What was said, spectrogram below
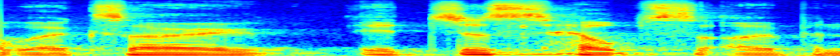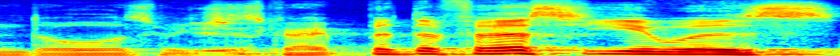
artwork, so it just helps open doors, which is great. But the first year was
